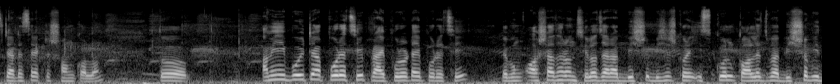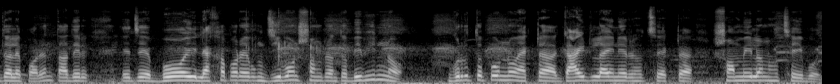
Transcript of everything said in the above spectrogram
স্ট্যাটাসের একটা সংকলন। তো আমি এই বইটা পড়েছি, প্রায় পুরোটাই পড়েছি এবং অসাধারণ ছিল। যারা বিশ্ব বিশেষ করে স্কুল, কলেজ বা বিশ্ববিদ্যালয়ে পড়েন, তাদের এই যে বই, লেখাপড়া এবং জীবন সংক্রান্ত বিভিন্ন গুরুত্বপূর্ণ একটা গাইডলাইনের হচ্ছে একটা সম্মেলন হচ্ছে এই বই।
